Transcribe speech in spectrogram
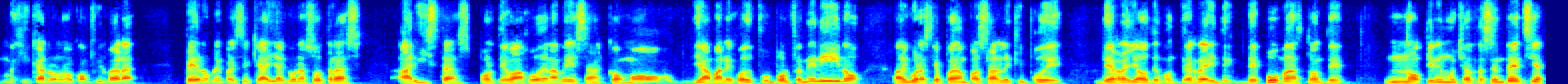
mexicano no confirmará, pero me parece que hay algunas otras aristas por debajo de la mesa, como ya manejo de fútbol femenino, algunas que puedan pasar al equipo de, de Rayados de Monterrey, de, de, Pumas, donde no tienen mucha trascendencia.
